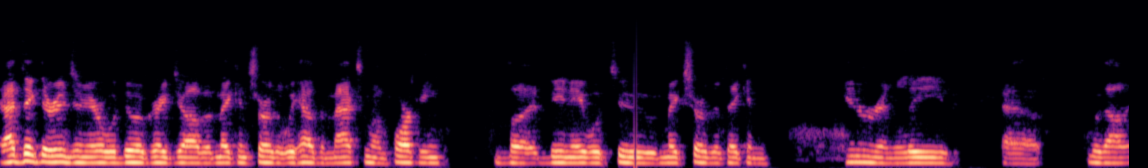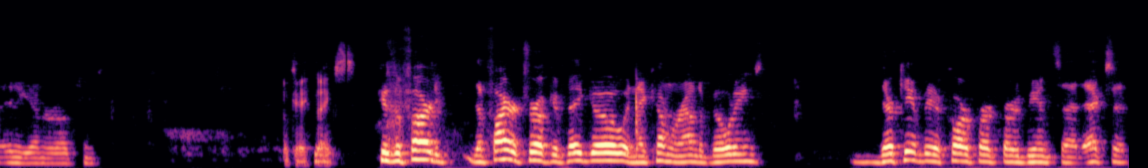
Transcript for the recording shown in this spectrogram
And I think their engineer will do a great job of making sure that we have the maximum parking, but being able to make sure that they can enter and leave, uh, without any interruptions. Okay, thanks. Because the fire, the fire truck, if they go and they come around the buildings, there can't be a car parked right against that exit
